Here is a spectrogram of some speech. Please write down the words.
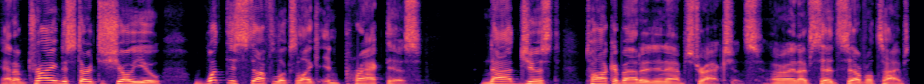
And I'm trying to start to show you what this stuff looks like in practice, not just talk about it in abstractions. All right, I've said several times,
